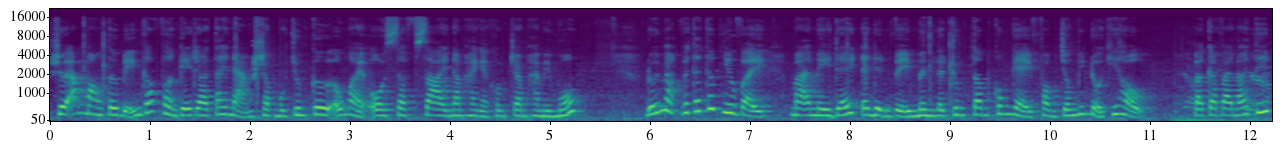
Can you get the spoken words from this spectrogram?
Sự ăn mòn từ biển góp phần gây ra tai nạn sập một chung cư ở ngoài ô Surfside năm 2021. Đối mặt với thách thức như vậy, Miami-Dade đã định vị mình là trung tâm công nghệ phòng chống biến đổi khí hậu. Bà Cava nói tiếp,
